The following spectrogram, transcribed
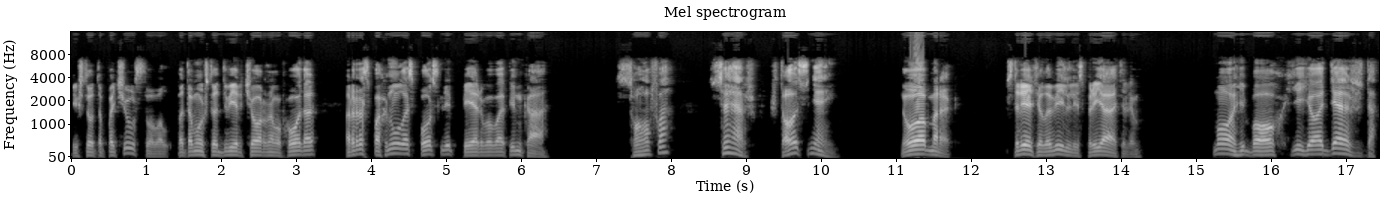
и что-то почувствовал, потому что дверь черного входа распахнулась после первого пинка. — Софа? Серж, что с ней? — Ну, обморок. Встретила Вилли с приятелем. — Мой бог, ее одежда!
